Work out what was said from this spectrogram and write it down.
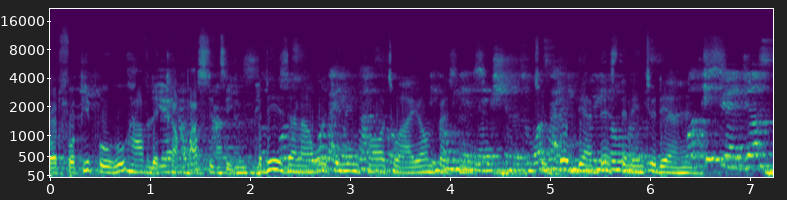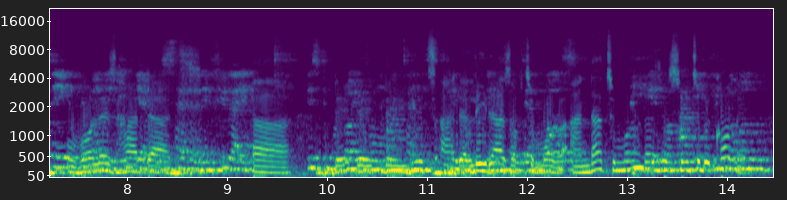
but for people who have the capacity. This is an awakening call to our young persons to take their destiny into their hands. We've always had that. Uh, the, the, the youths are the leaders of tomorrow, and that tomorrow doesn't seem to be coming.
